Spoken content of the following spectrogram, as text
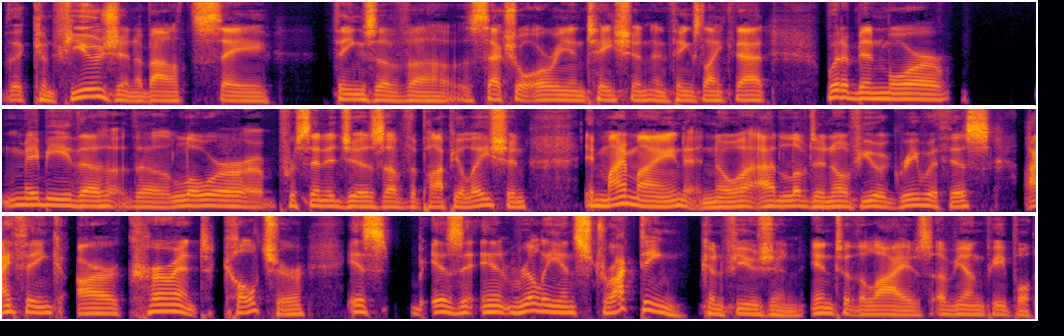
the confusion about, say, things of uh, sexual orientation and things like that would have been more maybe the the lower percentages of the population. In my mind Noah I'd love to know if you agree with this. I think our current culture is is in really instructing confusion into the lives of young people.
